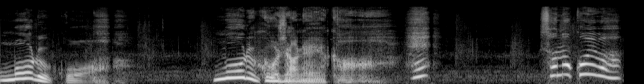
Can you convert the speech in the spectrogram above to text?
マルコ。マルコじゃねえか。え？その声は、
